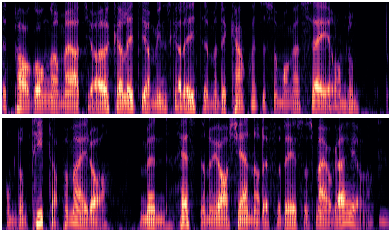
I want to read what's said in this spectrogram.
ett par gånger med att jag ökar lite, jag minskar lite men det kanske inte så många ser om de, om de tittar på mig då. Men hästen och jag känner det för det är så små grejer. Mm.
